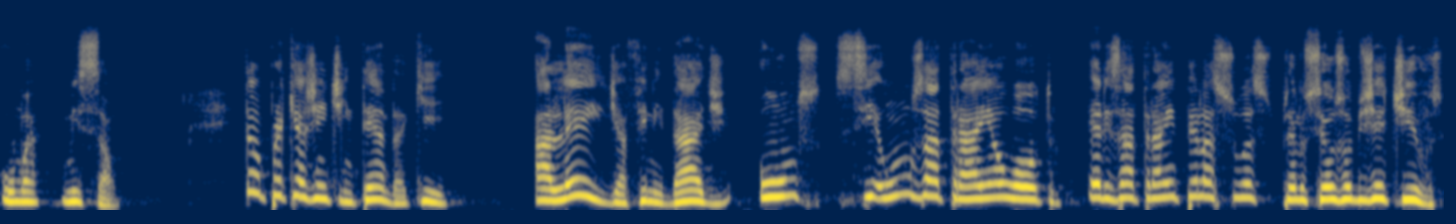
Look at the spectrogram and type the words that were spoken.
uma missão. Então, para que a gente entenda que a lei de afinidade, uns se uns atraem ao outro, eles atraem pelas suas, pelos seus objetivos,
